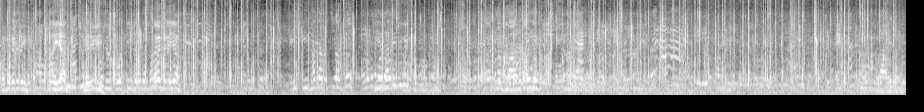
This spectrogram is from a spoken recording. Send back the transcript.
ਫੋਟੋ ਖਿੱਚ ਦੇ। ਭਈਆ ਮੇਰੀ ਵੀ। ਰੋਟੀ ਲੰਗਰ ਸਾਰਾ। ਓਏ ਭਈਆ ਕੀ ਖਾਦਾ ਬੱਚੇ ਅੱਜ? ਕੀ ਖਾਦੀ ਸੀਗੀ? ਆਪਣਾ ਬਲਾਕ ਤਾਂ ਬਈ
